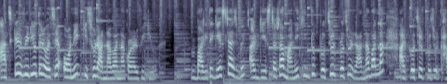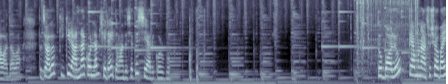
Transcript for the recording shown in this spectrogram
আজকের ভিডিওতে রয়েছে অনেক কিছু রান্নাবান্না করার ভিডিও। বাড়িতে গেস্ট আসবে, আর গেস্ট আসা মানেই কিন্তু প্রচুর প্রচুর রান্না বান্না আর প্রচুর প্রচুর খাওয়া দাওয়া। তো চলো কি কি রান্না করলাম সেটাই তোমাদের সাথে শেয়ার করব। তো বলো, কেমন আছো সবাই?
